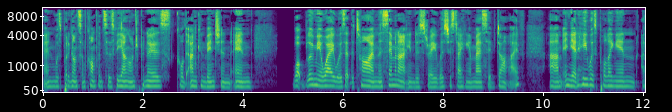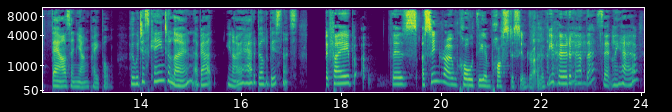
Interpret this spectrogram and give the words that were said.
and was putting on some conferences for young entrepreneurs called the Unconvention. And what blew me away was at the time, the seminar industry was just taking a massive dive. Um, and yet he was pulling in a thousand young people who were just keen to learn about, you know, how to build a business. Fabe, there's a syndrome called the imposter syndrome. Have you heard about that? Certainly have.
